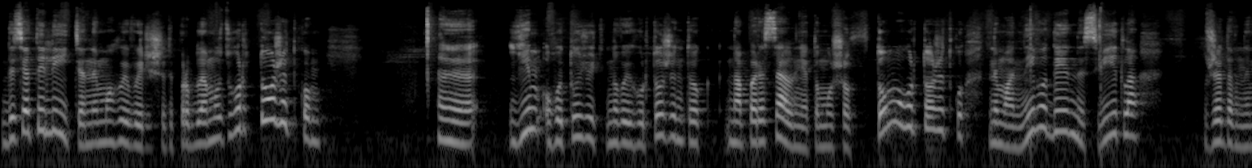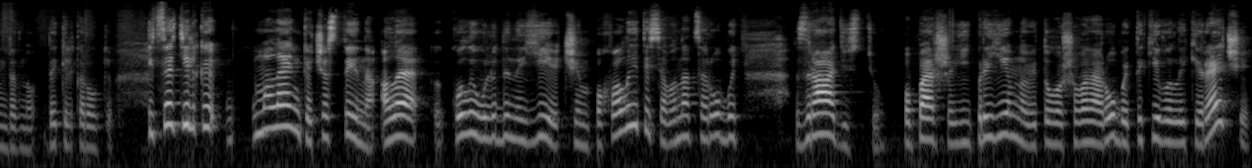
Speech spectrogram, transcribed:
десятиліття не могли вирішити проблему з гуртожитком. Е, їм готують новий гуртожиток на переселення, тому що в тому гуртожитку немає ні води, ні світла вже давним-давно, декілька років. І це тільки маленька частина, але коли у людини є чим похвалитися, вона це робить з радістю. По-перше, їй приємно від того, що вона робить такі великі речі.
